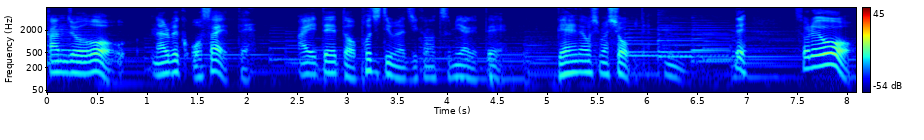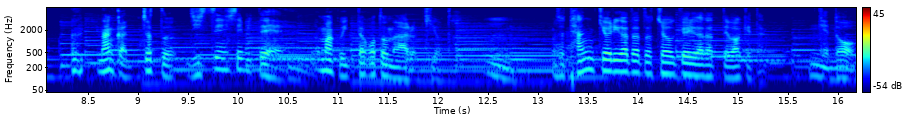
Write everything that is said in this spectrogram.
感情をなるべく抑えて相手とポジティブな時間を積み上げて出会い直しましょうみたいな、でそれをうんなんかちょっと実践してみてうまくいったことのある清とうん。短距離型と長距離型って分けたけど、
